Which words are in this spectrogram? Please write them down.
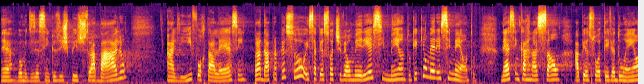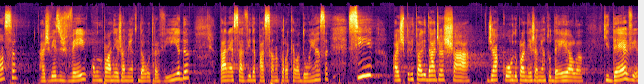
né? Vamos dizer assim, que os espíritos trabalham ali, fortalecem para dar para a pessoa. E se a pessoa tiver o merecimento, o que, que é o merecimento? Nessa encarnação, a pessoa teve a doença, às vezes veio com um planejamento da outra vida, está nessa vida passando por aquela doença, se a espiritualidade achar, de acordo com o planejamento dela, que deve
